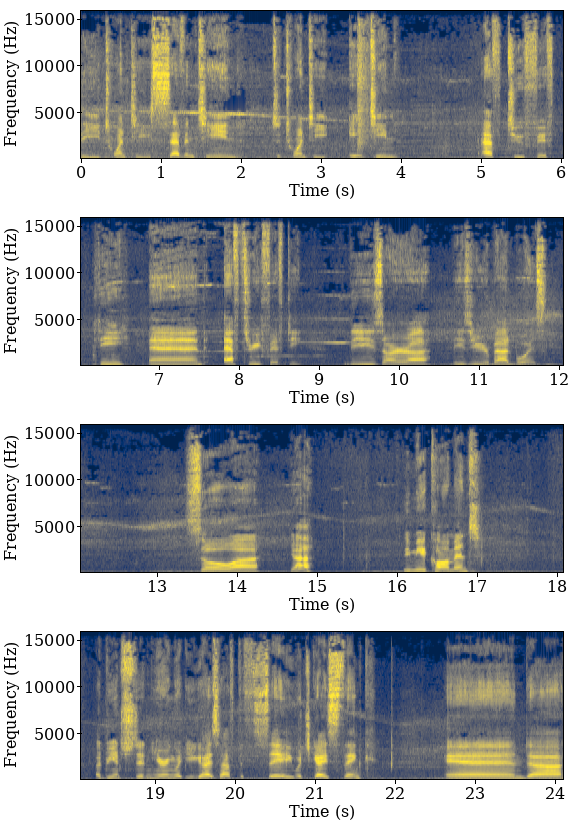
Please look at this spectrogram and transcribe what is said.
the 2017 to 2018 F250 and F350. These are uh, these are your bad boys. So uh, yeah, leave me a comment. I'd be interested in hearing what you guys have to say, what you guys think, and uh,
